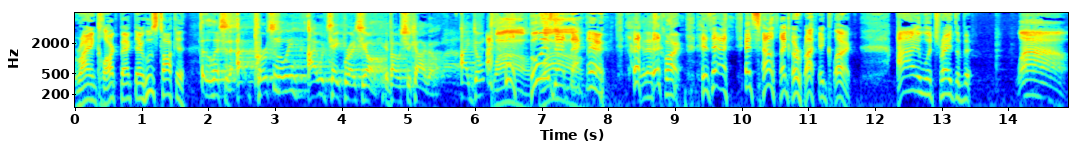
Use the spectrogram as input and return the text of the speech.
Ryan Clark back there? Who's talking? Listen, I, personally, I would take Bryce Young if I was Chicago. I don't. Wow. Who is Wow. that back there? Yeah, that's Clark. Is that? It sounds like a Ryan Clark. I would trade the. Wow,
